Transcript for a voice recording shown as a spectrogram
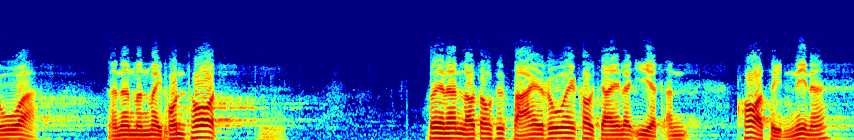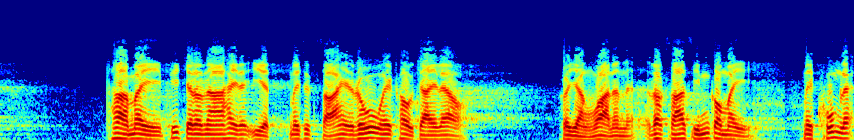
ตัว อันนั้นมันไม่พ้นโทษ เพราะฉะนั้นเราต้องศึกษาให้รู้ให้เข้าใจละเอียดอันข้อสินนี่นะ ถ้าไม่พิจารณาให้ละเอียด ไม่ศึกษาให้รู้ให้เข้าใจแล้ว ก็อย่างว่านั่นแหละ รักษาศีลก็ไม่ไม่คุ้มแล้ว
